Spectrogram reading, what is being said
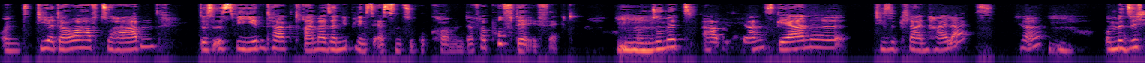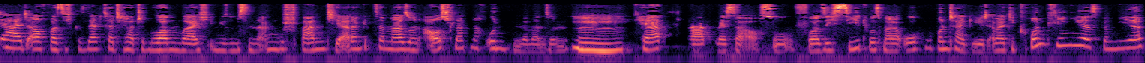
Und die ja dauerhaft zu haben, das ist wie jeden Tag dreimal sein Lieblingsessen zu bekommen. Da verpufft der Effekt. Und Mhm. somit habe ich ganz gerne diese kleinen Highlights. Ja. Mhm. Und mit Sicherheit auch, was ich gesagt hatte, heute Morgen war ich irgendwie so ein bisschen angespannt. Ja, dann gibt's dann mal so einen Ausschlag nach unten, wenn man so ein Mhm. Herzschlagmesser auch so vor sich sieht, wo es mal nach oben runter geht. Aber die Grundlinie ist bei mir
